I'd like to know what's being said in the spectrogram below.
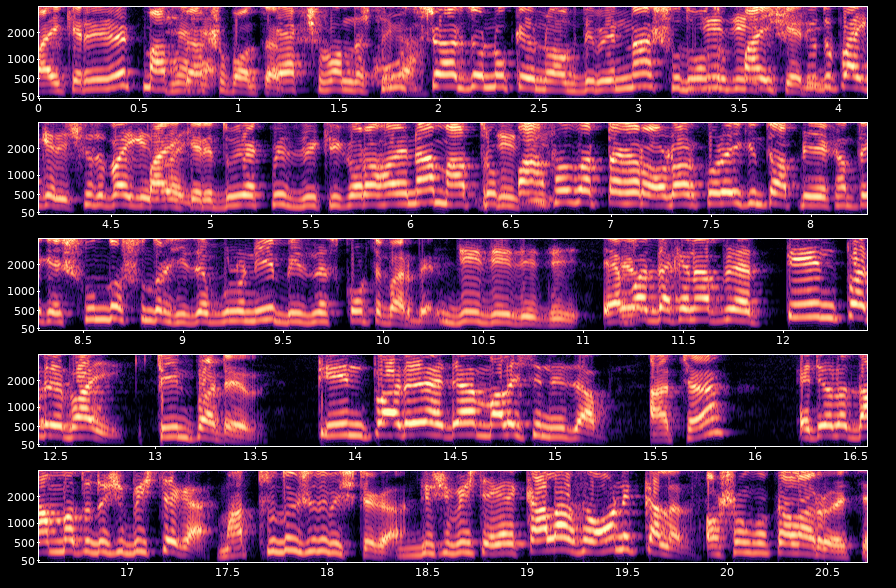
পাইকারি রেট মাত্র হ্যাঁ, একশো পঞ্চাশ। 150 টাকা। খুচরার জন্য কেউ নক দিবেন না শুধু পাইকারি। শুধু পাইকারি শুধু পাইকারি পাইকারি দুই এক পিস বিক্রি করা হয় না মাত্র। পাঁচ হাজার টাকার অর্ডার করেই কিন্তু আপনি এখান থেকে সুন্দর সুন্দর হিজাবগুলো নিয়ে বিজনেস করতে পারবেন। জি জি জি জি। এবার দেখেন আপনি তিন পাটের ভাই। তিন পাটের। তিন পাটের এটা মালয়েশিয়ান হিজাব আচ্ছা এটা হলো দাম মাত্র দুশো বিশ টাকা। মাত্র দুইশো বিশ টাকা? দুশো বিশ টাকা। কালার আছে অনেক কালার। অসংখ্য কালার রয়েছে।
